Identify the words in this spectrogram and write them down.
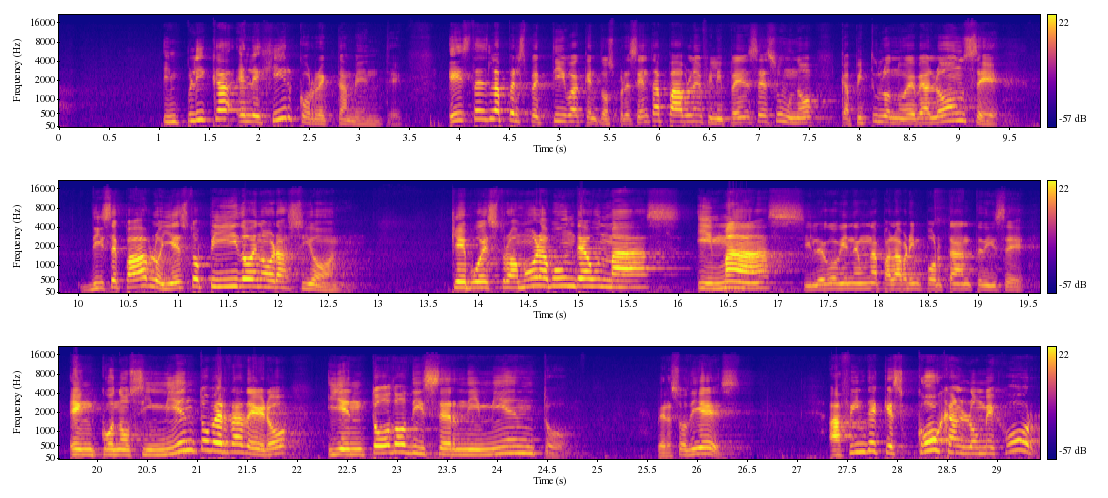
Implica elegir correctamente. Esta es la perspectiva que nos presenta Pablo en Filipenses 1, capítulo 9 al 11. Dice Pablo, y esto pido en oración, que vuestro amor abunde aún más y más, y luego viene una palabra importante, dice, en conocimiento verdadero y en todo discernimiento. Verso 10. A fin de que escojan lo mejor,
